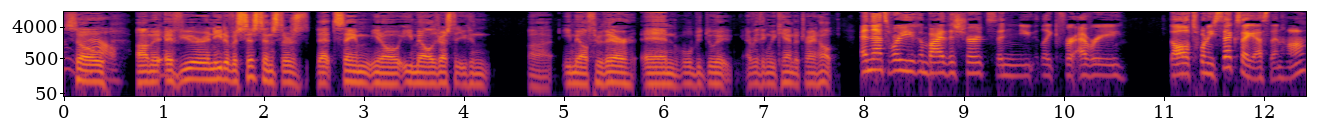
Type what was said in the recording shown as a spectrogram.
so, wow. um, if you're in need of assistance, there's that same, you know, email address that you can uh, email through there, and we'll be doing everything we can to try and help. And that's where you can buy the shirts, and you like for every all twenty six, I guess. Then, huh?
